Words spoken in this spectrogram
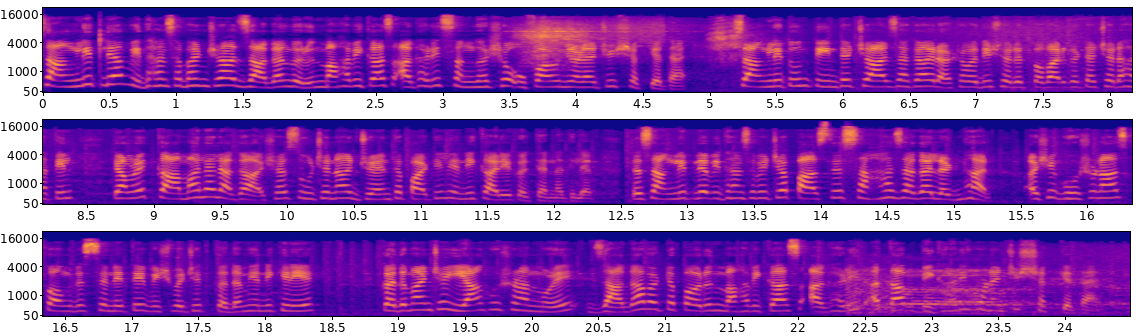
सांगलीतल्या विधानसभांच्या जागांवरून महाविकास आघाडीत संघर्ष उफाळून येण्याची शक्यता आहे. सांगलीतून तीन ते चार जागा राष्ट्रवादी शरद पवार गटाच्या राहतील. त्यामुळे कामाला लागा अशा सूचना जयंत पाटील यांनी कार्यकर्त्यांना दिल्यात. तर सांगलीतल्या विधानसभेच्या पाच ते सहा जागा लढणार अशी घोषणा आज काँग्रेसचे नेते विश्वजित कदम यांनी केली आहे. कदमांच्या या घोषणांमुळे जागा वाटपावरून महाविकास आघाडीत आता बिघाडी होण्याची शक्यता आहे.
